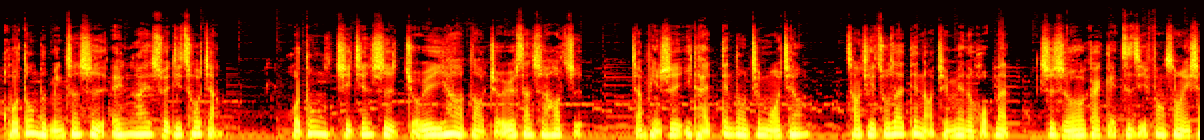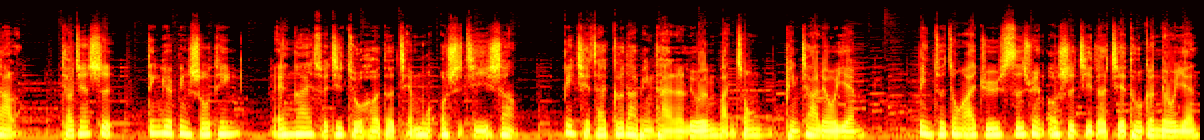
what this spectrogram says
活动的名称是 ANI 随机抽奖。活动期间是九月一号到九月三十号止，奖品是一台电动筋膜枪。长期坐在电脑前面的伙伴，是时候该给自己放松一下了。条件是订阅并收听 ANI 随机组合的节目二十集以上，并且在各大平台的留言板中评价留言，并追踪 IG 私讯二十集的截图跟留言。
